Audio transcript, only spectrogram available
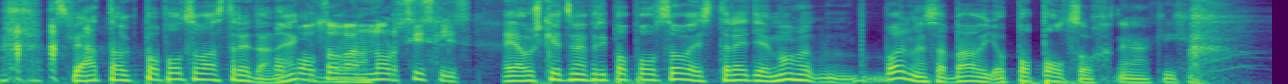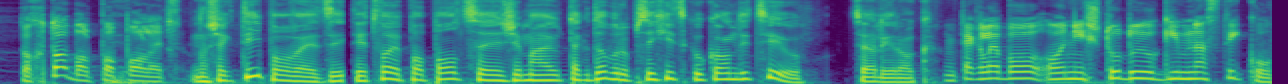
Sviatok, Popolcová streda, ne? Popolcová. Norsislis. Ja už keď sme pri Popolcovej strede, mohli, poďme sa baviť o Popolcoch nejakých. To kto bol popolec? No však ty povedz, tie tvoje Popolce, že majú tak dobrú psychickú kondíciu celý rok. Tak lebo oni študujú gymnastiku.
